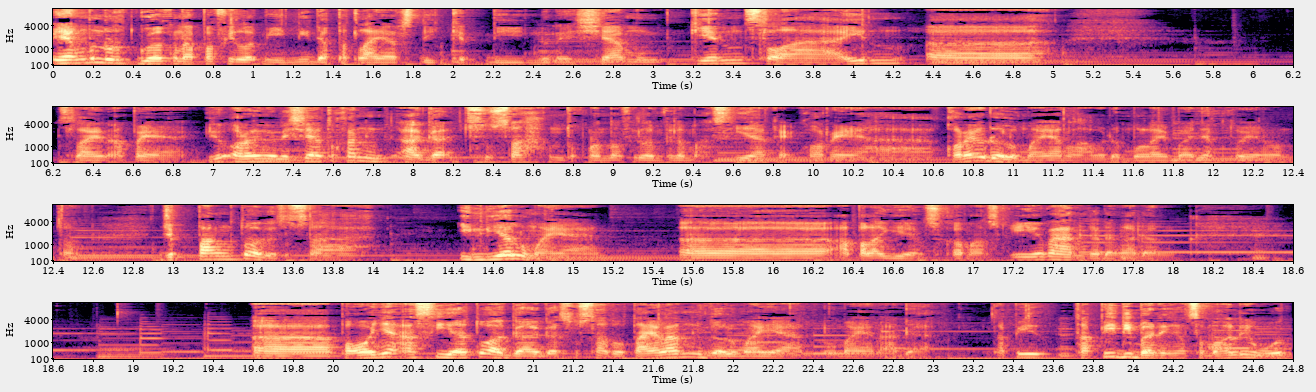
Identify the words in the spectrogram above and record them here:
yang menurut gue kenapa film ini dapat layar sedikit di Indonesia mungkin selain uh, selain apa ya orang Indonesia tuh kan agak susah untuk nonton film-film Asia kayak Korea. Korea udah lumayan lah udah mulai banyak tuh yang nonton. Jepang tuh agak susah. India lumayan. Uh, apalagi yang suka masuk Iran kadang-kadang. Uh, pokoknya Asia tuh agak-agak susah tuh. Thailand juga lumayan lumayan ada. Tapi tapi dibandingkan sama Hollywood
